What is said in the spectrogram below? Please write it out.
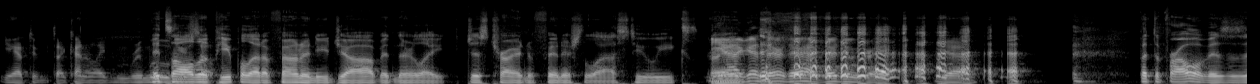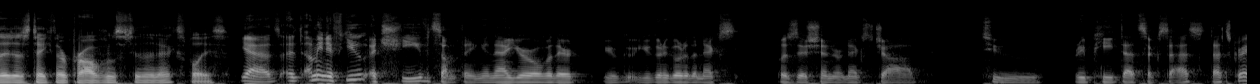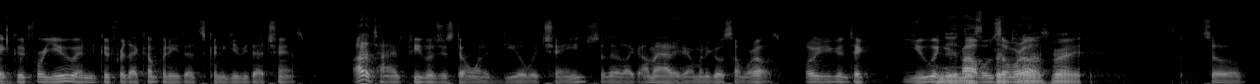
You have to like kind of like remove. It's all the people that have found a new job and they're like just trying to finish the last two weeks. Yeah, I guess they're they're they're doing great. Yeah. But the problem is, is they just take their problems to the next place. Yeah, it's, it, I mean, if you achieved something and now you're over there, you're you're going to go to the next position or next job to repeat that success. That's great. Good for you and good for that company that's going to give you that chance. A lot of times, people just don't want to deal with change, so they're like, "I'm out of here. I'm going to go somewhere else." Or you're going to take you and your And this- problem somewhere else. Right. So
